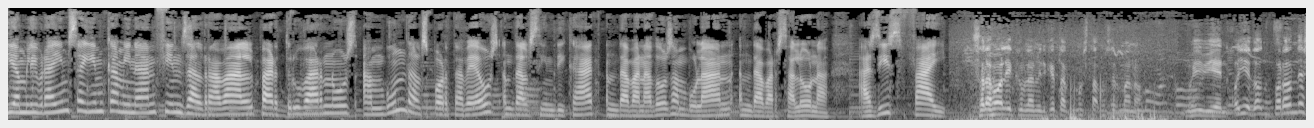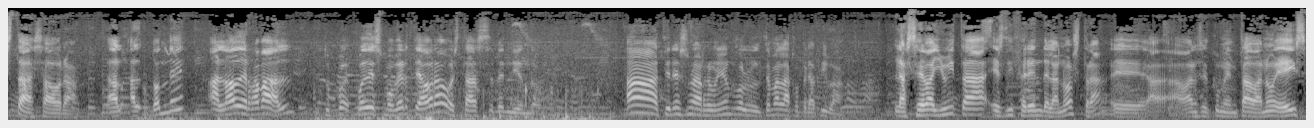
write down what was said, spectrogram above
I amb l'Ibrahim seguim caminant fins al Raval per trobar-nos amb un dels portaveus del sindicat de venedors ambulant de Barcelona, Aziz Fai. Salam alaikum, la Mirqueta, ¿cómo estamos, hermano? Muy bien. Oye, ¿por dónde estás ahora? ¿Al, al, ¿Dónde? ¿Al lado de Raval? ¿Tú puedes moverte ahora o estás vendiendo? Ah, tienes una reunión con el tema de la cooperativa. La seva lluita és diferent de la nostra, eh, abans et comentava, no? Ells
